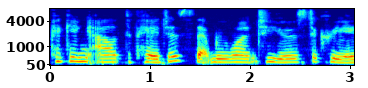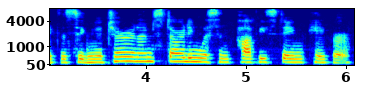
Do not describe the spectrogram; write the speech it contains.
picking out the pages that we want to use to create the signature, and I'm starting with some coffee stained paper.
